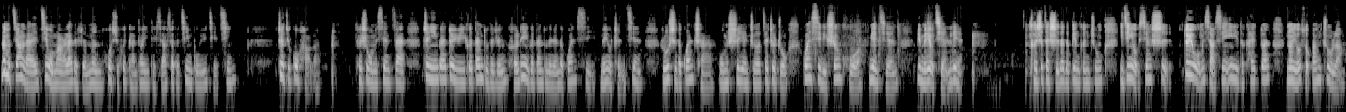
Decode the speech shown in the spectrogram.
那么，将来继我们而来的人们或许会感到一点小小的进步与减轻，这就够好了。可是，我们现在正应该对于一个单独的人和另一个单独的人的关系没有成见，如实的观察。我们试验着在这种关系里生活，面前并没有前列。可是，在时代的变更中，已经有些事对于我们小心翼翼的开端能有所帮助了。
